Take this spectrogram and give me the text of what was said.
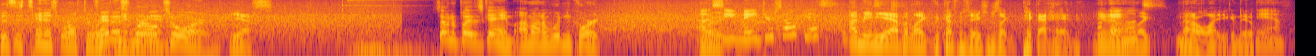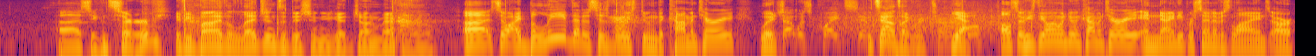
this is Tennis World Tour. is the Tennis name of the World game. Tour. Yes. So I'm gonna play this game. I'm on a wooden court. Uh, so you made yourself? Yes. I mean, yeah, but like the customization is like pick a head. You Okay, know, well, like not a whole lot you can do. Yeah. Uh, so you can serve. If you buy the Legends edition, you get John McEnroe. Uh, so I believe that is his voice doing the commentary, which That was quite. It sounds like him. Yeah. Also, he's the only one doing commentary, and 90% of his lines are,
